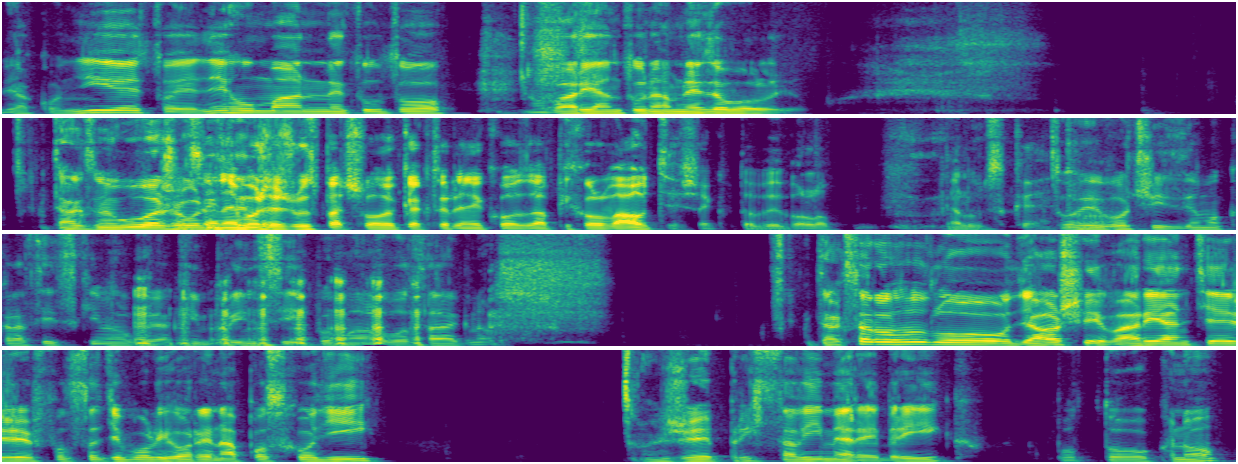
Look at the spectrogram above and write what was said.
e, ako nie, to je nehumánne, túto variantu nám nedovolil. Tak sme uvažovali... Sa nemôžeš teda... uspať človeka, ktorý niekoho zapichol v aute, však to by bolo ľudské. To je voči demokratickým alebo jakým princípom, alebo tak, no. Tak sa rozhodlo o ďalšej variante, že v podstate boli hore na poschodí, že pristavíme rebrík pod to okno.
